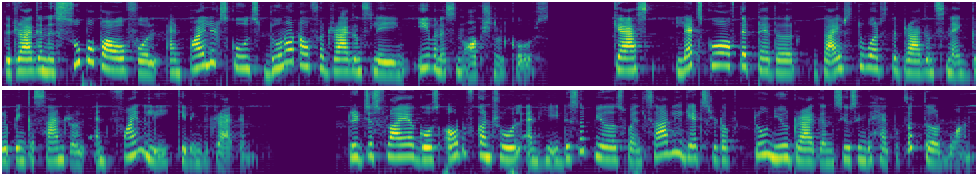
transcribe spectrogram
the dragon is super powerful and pilot schools do not offer dragon slaying even as an optional course. Cas lets go of the tether, dives towards the dragon's neck, gripping Kasandral, and finally killing the dragon. Ridge's flyer goes out of control and he disappears while Sardelle gets rid of two new dragons using the help of the third one.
